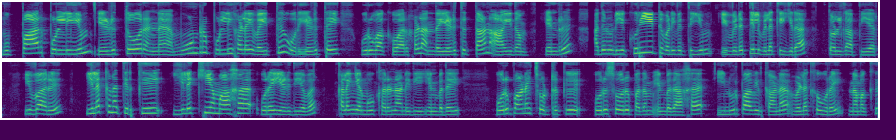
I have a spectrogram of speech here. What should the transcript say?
முப்பார் புள்ளியும் எழுத்தோர் என்ன மூன்று புள்ளிகளை வைத்து ஒரு எழுத்தை உருவாக்குவார்கள். அந்த எழுத்துத்தான் ஆயுதம் என்று அதனுடைய குறியீட்டு வடிவத்தையும் இவ்விடத்தில் விளக்குகிறார் தொல்காப்பியர். இவ்வாறு இலக்கணத்திற்கு இலக்கியமாக உரை எழுதியவர் கலைஞர் மு. கருணாநிதி என்பதை ஒரு பானைச் சோற்றுக்கு ஒரு சோறு பதம் என்பதாக இந்நூற்பாவிற்கான விளக்க உரை நமக்கு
